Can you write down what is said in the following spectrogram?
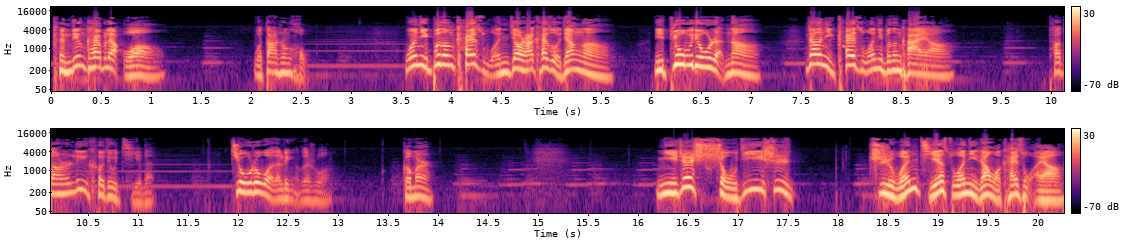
肯定开不了啊！我大声吼：“我说你不能开锁，你叫啥开锁匠啊？你丢不丢人呐？让你开锁你不能开呀！”他当时立刻就急了，揪着我的领子说：“哥们儿，你这手机是指纹解锁，你让我开锁呀？”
